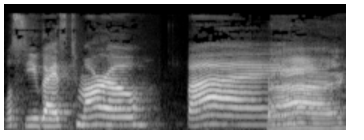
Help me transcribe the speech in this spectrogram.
We'll see you guys tomorrow. Bye. Bye.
